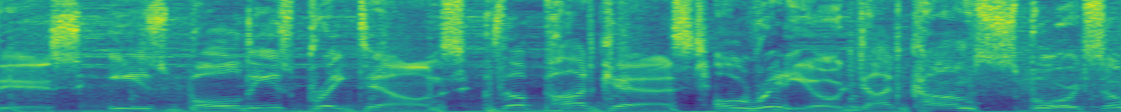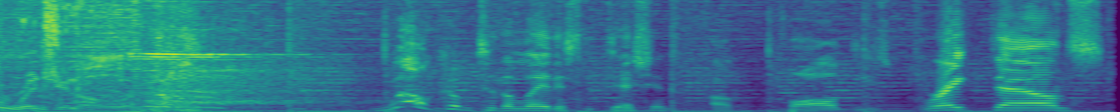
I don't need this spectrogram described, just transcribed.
This is Baldy's Breakdowns, the podcast, a radio.com sports original. Welcome to the latest edition of Baldy's Breakdowns.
